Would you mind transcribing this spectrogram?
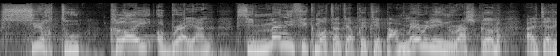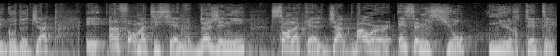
surtout, Chloe O'Brien, si magnifiquement interprétée par Marilyn Rashcob, alter ego de Jack, et informaticienne de génie, sans laquelle Jack Bauer et ses missions n'eurent été.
